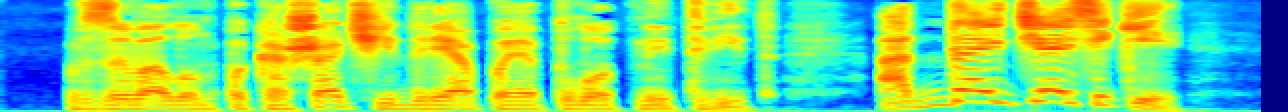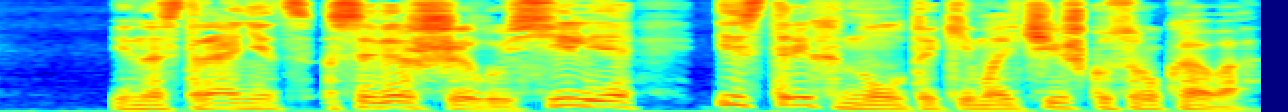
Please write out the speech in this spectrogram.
— взывал он по кошачьи, дряпая плотный твит. «Отдай часики!» Иностранец совершил усилие и стряхнул таки мальчишку с рукава.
